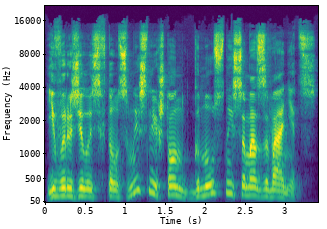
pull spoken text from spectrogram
и выразилась в том смысле, что он гнусный самозванец.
